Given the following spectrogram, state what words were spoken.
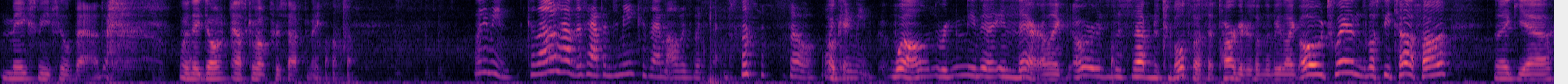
makes me feel bad when they don't ask about Persephone. What do you mean? Because I don't have this happen to me because I'm always with them. so what do you mean? Well, we're even in there, like, oh, this has happened to both of us at Target or something. Be like, "Oh, twins must be tough, huh?" Like, yeah.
